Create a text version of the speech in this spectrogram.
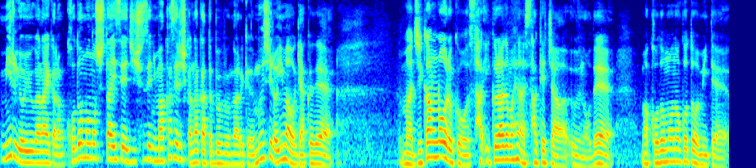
見る余裕がないから子供の主体性自主性に任せるしかなかった部分があるけどむしろ今は逆で、まあ、時間労力をさいくらでも変な話避けちゃうので、まあ、子供のことを見て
